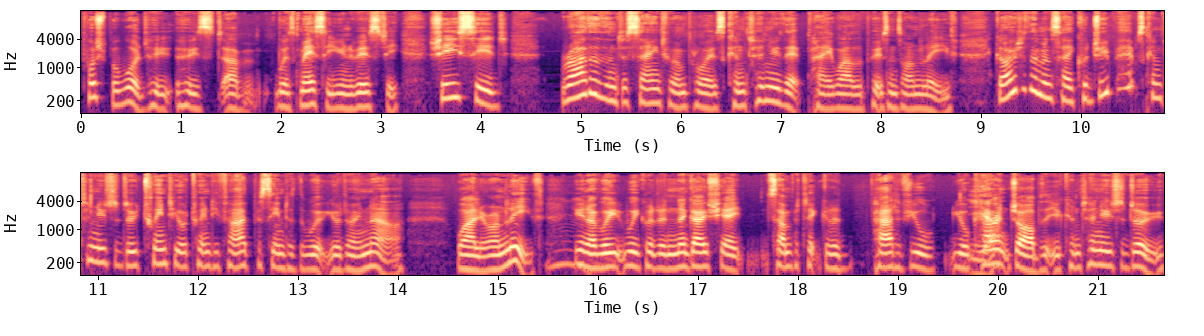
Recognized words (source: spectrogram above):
Pushpa Wood, who, who's um, with Massey University, she said rather than just saying to employers, continue that pay while the person's on leave, go to them and say, could you perhaps continue to do 20 or 25% of the work you're doing now while you're on leave? Mm. You know, we, we could negotiate some particular part of your, your current yeah. job that you continue to do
